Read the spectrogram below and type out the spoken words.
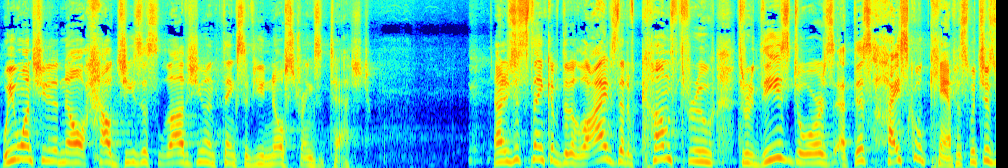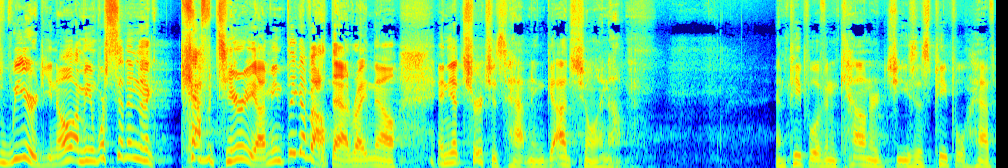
We want you to know how Jesus loves you and thinks of you, no strings attached. Now, just think of the lives that have come through through these doors at this high school campus, which is weird, you know? I mean, we're sitting in a cafeteria. I mean, think about that right now. And yet, church is happening, God's showing up. And people have encountered Jesus. People have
